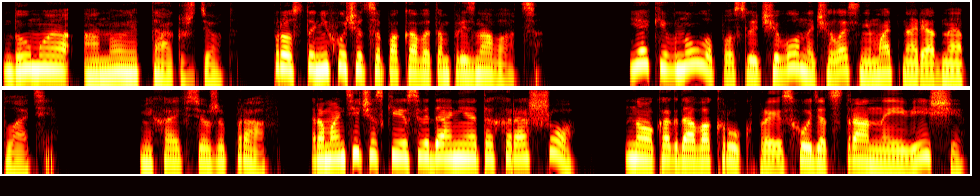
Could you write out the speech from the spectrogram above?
Думаю, оно и так ждет. Просто не хочется пока в этом признаваться. Я кивнула, после чего начала снимать нарядное платье. Михай все же прав. Романтические свидания — это хорошо, но когда вокруг происходят странные вещи,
